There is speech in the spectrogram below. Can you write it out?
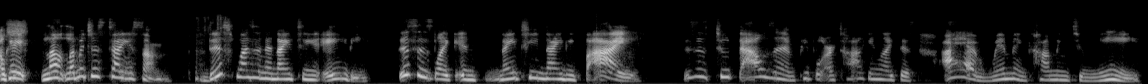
Oh, okay, now let me just tell you something. This wasn't in 1980. This is like in 1995. This is 2000. People are talking like this. I have women coming to me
